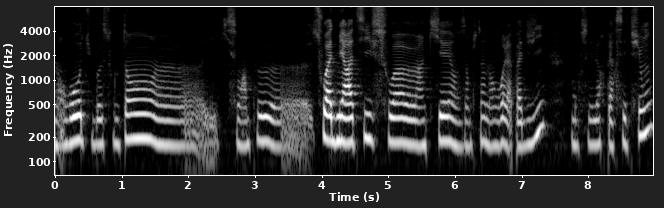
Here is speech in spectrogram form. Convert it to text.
mais en gros, tu bosses tout le temps, euh, et qui sont un peu euh, soit admiratifs, soit euh, inquiets en se disant putain, mais en gros, elle a pas de vie. Bon, c'est leur perception.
